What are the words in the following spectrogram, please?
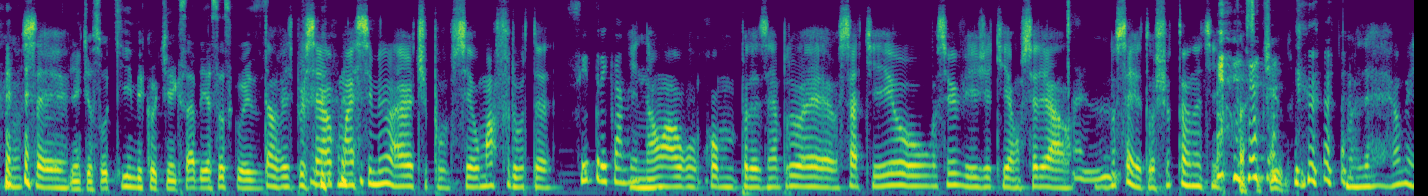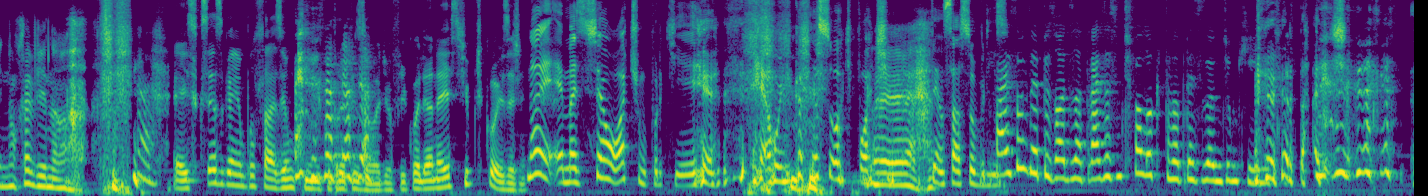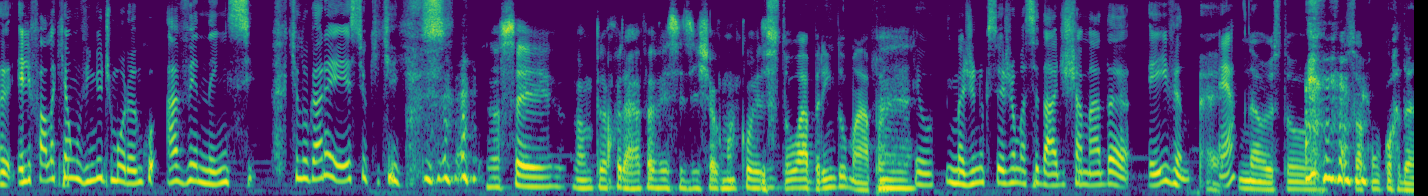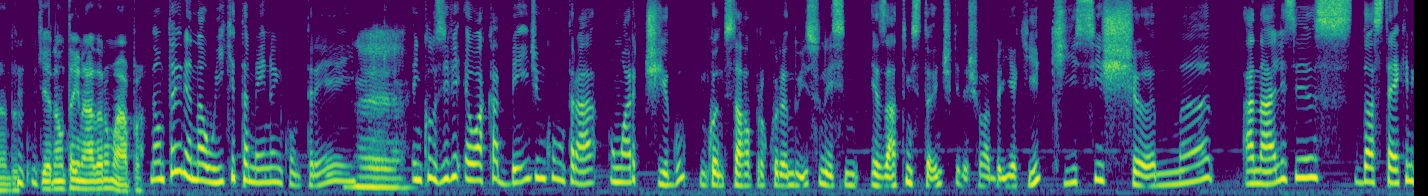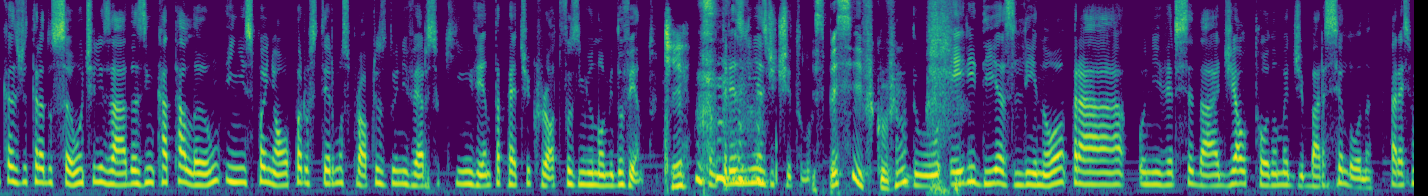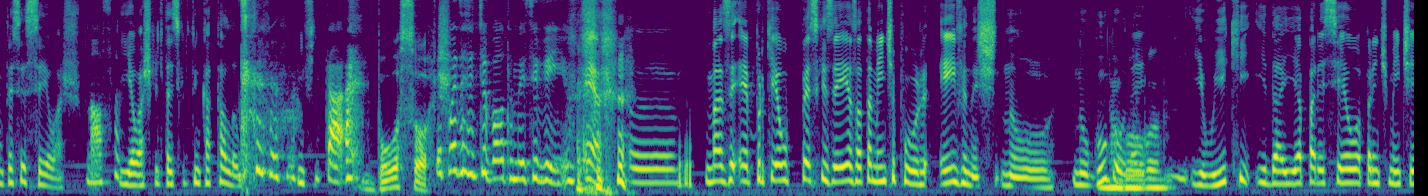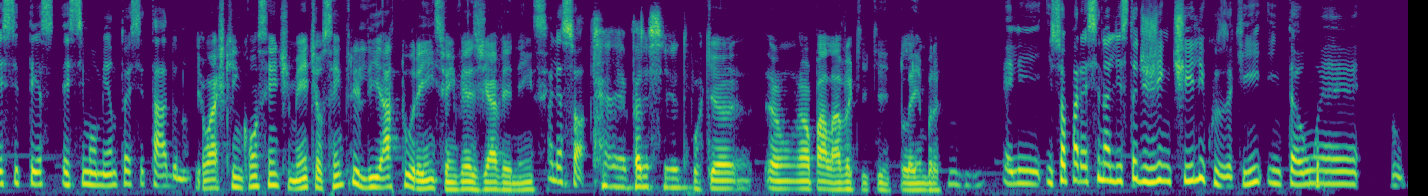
é, não sei. Gente, eu sou químico, eu tinha que saber essas coisas. Talvez por ser algo mais similar, tipo, ser uma fruta. Cítrica, né? E não algo como, por exemplo, é o saquê ou a cerveja, que é um cereal. Ah. Não sei, eu tô chutando aqui. Faz sentido? Mas é, realmente, nunca vi, não. É isso que vocês ganham por fazer um químico pro episódio. Eu fico olhando esse tipo de coisa, gente. Não, é, mas isso é ótimo, porque é a única pessoa que pode É. pensar sobre isso. Faz uns episódios atrás a gente falou que tava precisando de um químico. É verdade. Ele fala que é um vinho de morango avenense. Que lugar é esse? O que, que é isso? Não sei, vamos procurar pra ver se existe alguma coisa. Estou abrindo o mapa. É. Eu imagino que seja uma cidade chamada Avon. É? Não, eu estou só concordando. que não tem nada no mapa. Não tem, né? Na Wiki também não encontrei. É, Inclusive, eu acabei de encontrar um artigo, enquanto estava procurando isso, nesse exato instante, que deixa eu abrir aqui, que se chama Análises das técnicas de tradução utilizadas em catalão e em espanhol para os termos próprios do universo que inventa Patrick Rothfuss em O Nome do Vento. que? São três linhas de título. Específico, viu? Do Eiri Dias Lino para Universidade Autônoma de Barcelona. Parece um TCC, eu acho. Nossa. E eu acho que ele tá escrito em catalão. Enfim. Tá. Boa sorte. Depois a gente volta nesse vinho. É, ah, mas é porque eu pesquisei exatamente por Avenish no, no Google, No né? Google. E, e Wiki, e daí apareceu aparentemente esse texto, esse momento é citado no. Eu acho que inconscientemente eu sempre li aturêncio ao invés de avenense. Olha só. É parecido. Porque é um- é uma palavra aqui que lembra. Ele, isso aparece na lista de gentílicos aqui, então é.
